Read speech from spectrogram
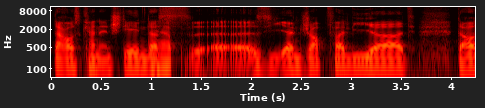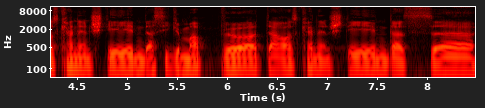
Daraus kann entstehen, dass äh, sie ihren Job verliert. Daraus kann entstehen, dass sie gemobbt wird. Daraus kann entstehen, dass äh,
